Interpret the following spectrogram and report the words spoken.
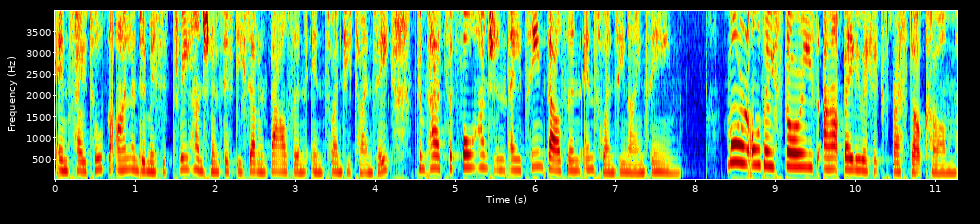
In total, the island emitted 357,000 in 2020 compared to 418,000 in 2019. More on all those stories at bailiwickexpress.com.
